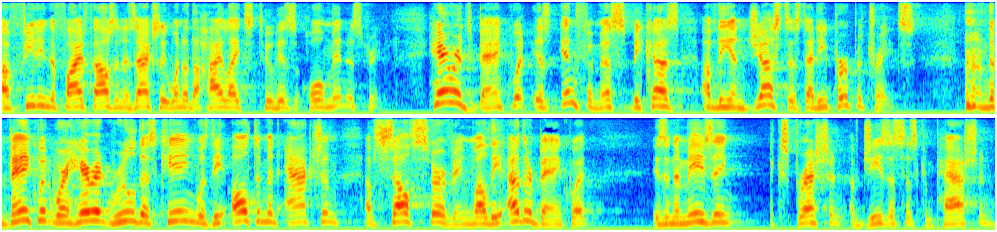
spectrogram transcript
of feeding the 5,000 is actually one of the highlights to his whole ministry. Herod's banquet is infamous because of the injustice that he perpetrates. the banquet where Herod ruled as king was the ultimate action of self serving, while the other banquet is an amazing expression of Jesus' compassion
